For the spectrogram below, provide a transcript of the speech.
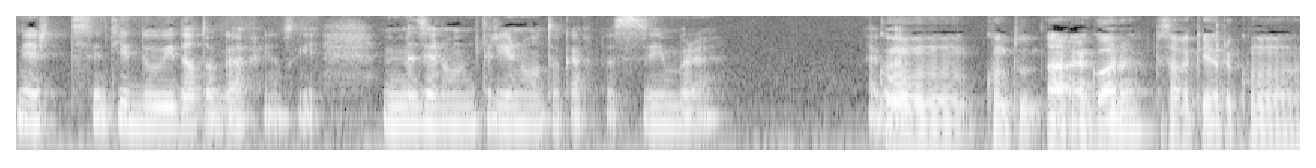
Neste sentido do ir de autocarro não sei o quê. Mas eu não me meteria num autocarro para Sesimbra. Agora. Com, com tudo. Ah, agora? Pensava que era com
